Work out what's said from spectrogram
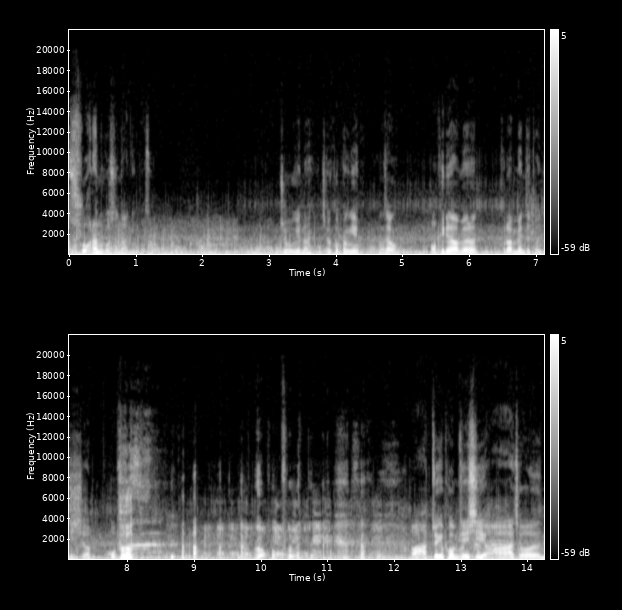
수월한 곳은 아닌 것으로 쪽에는 제코평님 항상 어필이 나오면은 그런 멘트 던지시죠. 오픈 오픈 아 앞쪽에 범진 씨 아전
